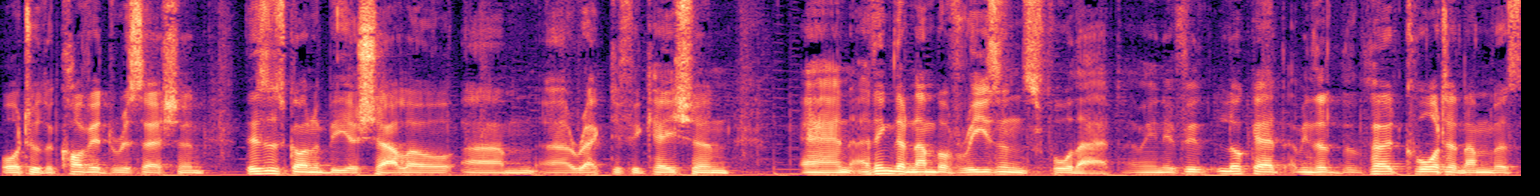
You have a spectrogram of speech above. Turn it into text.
or to the COVID recession. This is going to be a shallow um, uh, rectification. And I think there are a number of reasons for that. I mean, if you look at, I mean, the, the third quarter numbers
